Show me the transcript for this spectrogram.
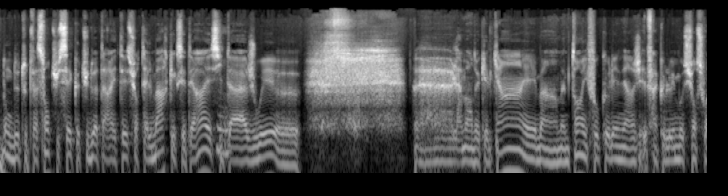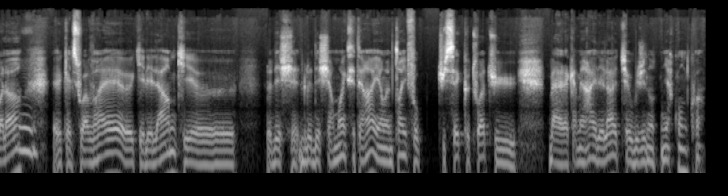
donc de toute façon, tu sais que tu dois t'arrêter sur telle marque, etc. Et si Mhm. tu as joué euh, euh, la mort de quelqu'un, et ben en même temps, il faut que l'énergie, enfin que l'émotion soit là, Mm. euh, qu'elle soit vraie, euh, qu'il y ait les larmes, qu'il y ait euh, le, déchir- le déchirement, etc. Et en même temps, il faut que tu sais que toi, tu, bah, la caméra, elle est là, et tu es obligé d'en tenir compte, quoi.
